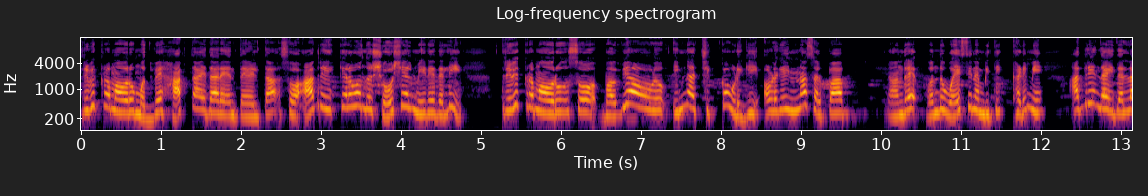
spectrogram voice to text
ತ್ರಿವಿಕ್ರಮ್ ಅವರು ಮದುವೆ ಹಾಕ್ತಾ ಇದ್ದಾರೆ ಅಂತ ಹೇಳ್ತಾ. ಸೊ, ಆದರೆ ಕೆಲವೊಂದು ಸೋಷಿಯಲ್ ಮೀಡಿಯಾದಲ್ಲಿ ತ್ರಿವಿಕ್ರಮ್ ಅವರು, ಸೊ, ಭವ್ಯ ಅವಳು ಇನ್ನೂ ಚಿಕ್ಕ ಹುಡುಗಿ, ಅವಳಿಗೆ ಇನ್ನೂ ಸ್ವಲ್ಪ, ಅಂದರೆ ಒಂದು ವಯಸ್ಸಿನ ಮಿತಿ ಕಡಿಮೆ. ಅದರಿಂದ ಇದೆಲ್ಲ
